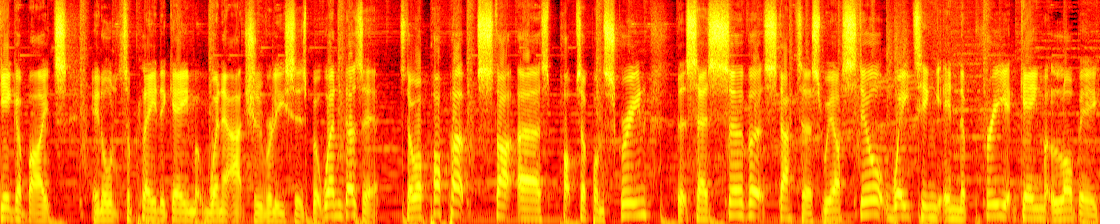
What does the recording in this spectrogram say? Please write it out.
gigabytes in order to play the game when it actually releases. But when does it? So a pop-up uh, pops up on screen that says server status. We are still waiting in the pre-game lobby,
